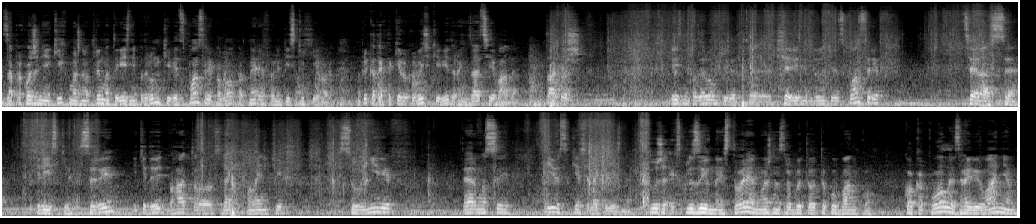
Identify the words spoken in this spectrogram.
за проходження яких можна отримати різні подарунки від спонсорів або партнерів Олімпійських ігор. Наприклад, як такі рукавички від організації ВАДА. Також різні подарунки від е, ще різні подарунки від спонсорів. Цей раз це італійські сири, які дають багато всіляких маленьких сувенірів, термоси і ось таке всіляке різне. Дуже ексклюзивна історія. Можна зробити отаку банку Кока-Коли з гравіюванням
